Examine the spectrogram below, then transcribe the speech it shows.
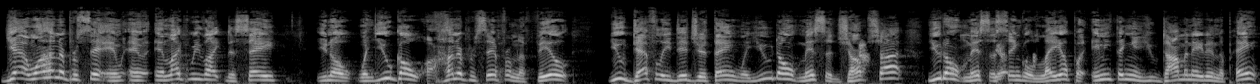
Yeah, 100%. And, and, and like we like to say, you know, when you go 100% from the field, you definitely did your thing. When you don't miss a jump shot, you don't miss a single layup or anything, and you dominate in the paint,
